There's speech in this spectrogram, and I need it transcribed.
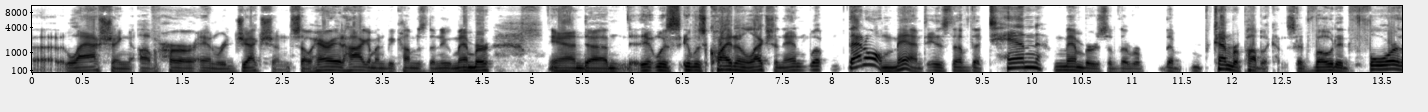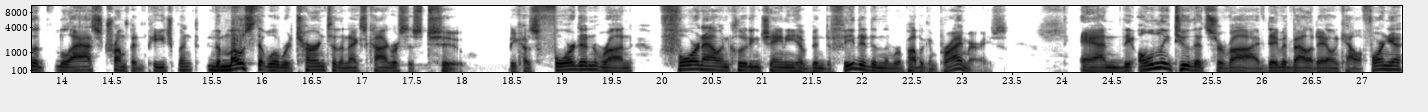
uh, lashing of her and rejection. So Harriet Hageman becomes the new member, and um, it was it was quite an election. And what that all meant is of the ten members of the the ten Republicans that voted for the last Trump impeachment, the most that will return to the next Congress is two because four didn't run. Four now, including Cheney, have been defeated in the Republican primaries. And the only two that survived, David Valadao in California,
